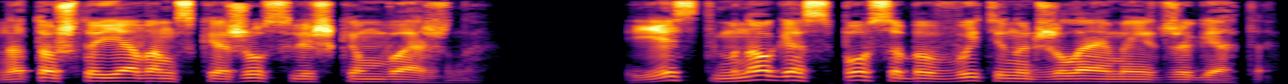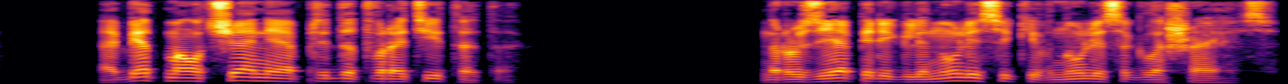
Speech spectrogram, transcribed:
Но то, что я вам скажу, слишком важно. Есть много способов вытянуть желаемое джигата. Обет молчания предотвратит это. Друзья переглянулись и кивнули, соглашаясь.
